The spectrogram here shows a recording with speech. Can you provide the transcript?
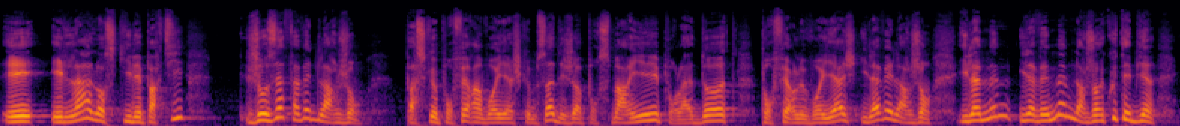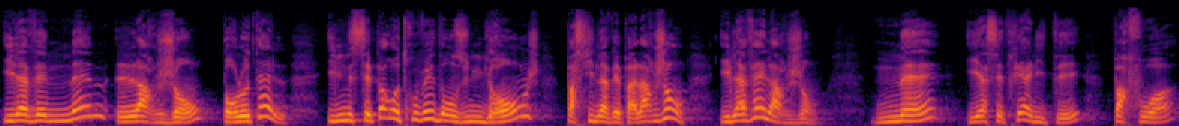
Et, là, lorsqu'il est parti, Joseph avait de l'argent. Parce que pour faire un voyage comme ça, déjà pour se marier, pour la dot, pour faire le voyage, il avait l'argent. Il, il avait même l'argent, écoutez bien, il avait même l'argent pour l'hôtel. Il ne s'est pas retrouvé dans une grange parce qu'il n'avait pas l'argent. Il avait l'argent. Mais il y a cette réalité, parfois,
